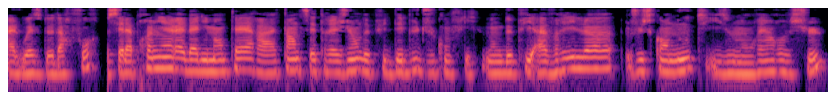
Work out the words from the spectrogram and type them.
à l'ouest de Darfour. C'est la première aide alimentaire à atteindre cette région depuis le début du conflit. Donc depuis avril jusqu'en août, ils n'ont rien reçu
